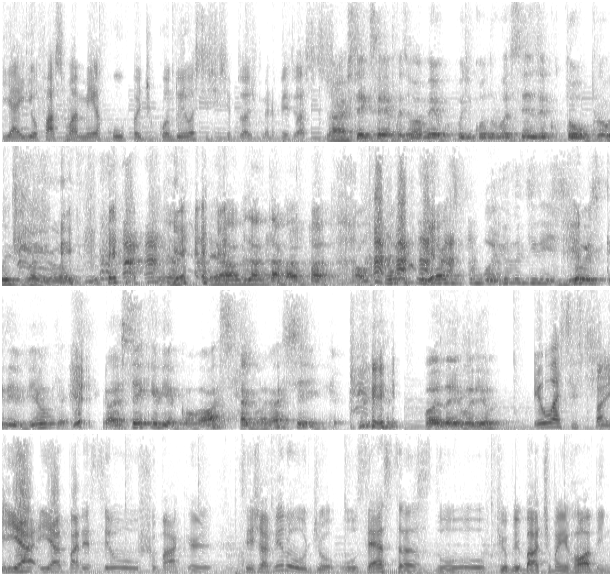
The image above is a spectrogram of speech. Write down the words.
E aí eu faço uma meia-culpa de quando eu assisti esse episódio a primeira vez. Eu assisti. Ah, achei que você ia fazer uma meia-culpa de quando você executou pro episódio. eu, já tava. Olha o episódio que o Murilo dirigiu, escreveu. Que... Eu achei que ele ia. Nossa, agora eu achei. Manda aí, Murilo. Eu assisti. E, a, e apareceu o Schumacher. Vocês já viram o, os extras do filme Batman e Robin?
